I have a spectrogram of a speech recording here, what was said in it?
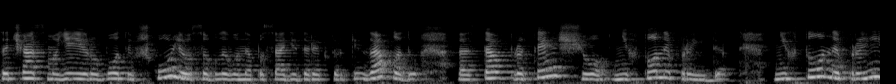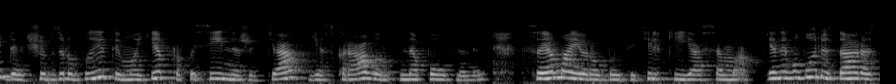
за час моєї роботи в школі, особливо на посаді директорки закладу, е, став про те, що ніхто не прийде. Ніхто не прийде, щоб зробити моє професійне життя яскравим і наповненим. Це маю робити тільки я сама. Я не говорю зараз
